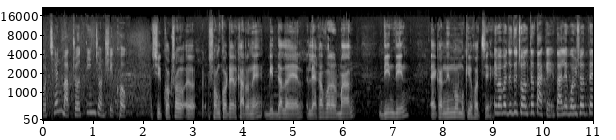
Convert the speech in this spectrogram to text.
করছেন মাত্র তিনজন শিক্ষক। শিক্ষক সংকটের কারণে বিদ্যালয়ের লেখাপড়ার মান দিন দিন এখন নিম্নমুখী হচ্ছে। এভাবে যদি চলতে থাকে তাহলে ভবিষ্যতে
